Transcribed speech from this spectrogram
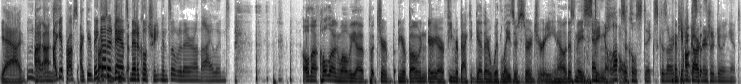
yeah, Who I, I. I get props. I give They got advanced medical treatments over there on the island. Hold on, hold on, while we uh, put your your bone or your femur back together with laser surgery. You know, this may sting and a little. popsicle sticks because our And kindergartners are doing it.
